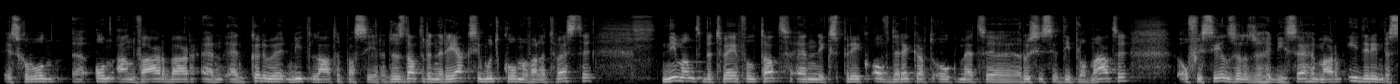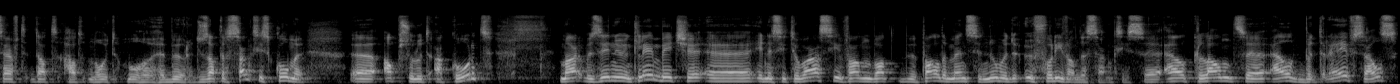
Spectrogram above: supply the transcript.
is gewoon uh, onaanvaardbaar en, en kunnen we niet laten passeren. Dus dat er een reactie moet komen van het Westen. Niemand betwijfelt dat. En ik spreek off the record ook met uh, Russische diplomaten. Officieel zullen ze het niet zeggen, maar iedereen beseft dat had nooit mogen gebeuren. Dus dat er sancties komen, uh, absoluut akkoord. Maar we zijn nu een klein beetje uh, in een situatie van wat bepaalde mensen noemen de euforie van de sancties. Uh, elk land, uh, elk bedrijf zelfs,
